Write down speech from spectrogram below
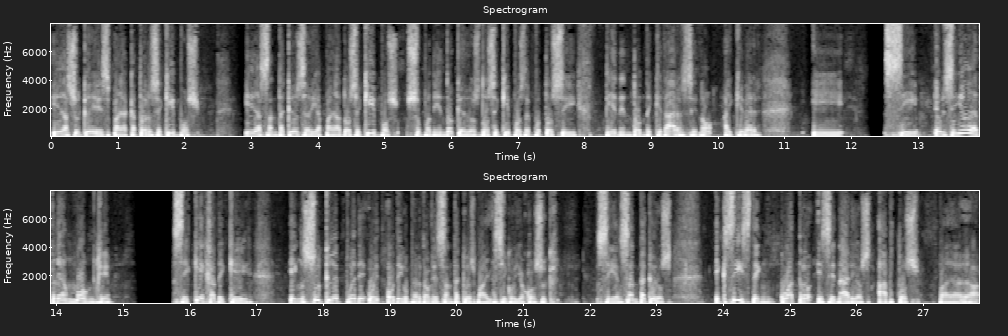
ir a Sucre es para 14 equipos. Ir a Santa Cruz sería para dos equipos, suponiendo que los dos equipos de Potosí tienen donde quedarse, ¿no? Hay que ver. Y si el señor Adrián Monge se queja de que en Sucre puede, o, digo, perdón, en Santa Cruz, vaya, sigo yo con Sucre. Si en Santa Cruz existen cuatro escenarios aptos para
